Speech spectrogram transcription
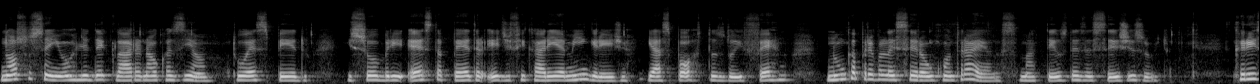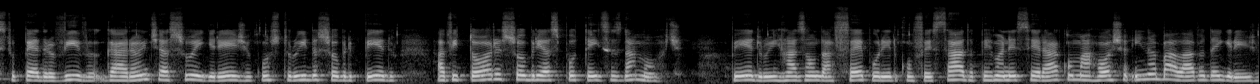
Nosso Senhor lhe declara na ocasião: Tu és Pedro, e sobre esta pedra edificarei a minha igreja, e as portas do inferno nunca prevalecerão contra elas. Mateus 16, 18. Cristo, pedra viva, garante à sua igreja, construída sobre Pedro, a vitória sobre as potências da morte. Pedro, em razão da fé por ele confessada, permanecerá como a rocha inabalável da igreja.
